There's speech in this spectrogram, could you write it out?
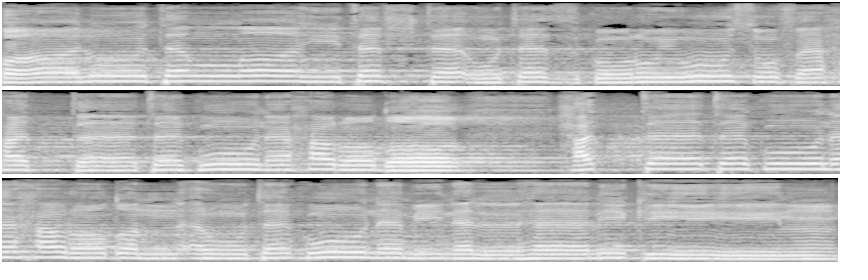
قالوا تالله تفتأ تذكر يوسف حتى تكون حرضا حتى تكون حرضا أو تكون من الهالكين.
